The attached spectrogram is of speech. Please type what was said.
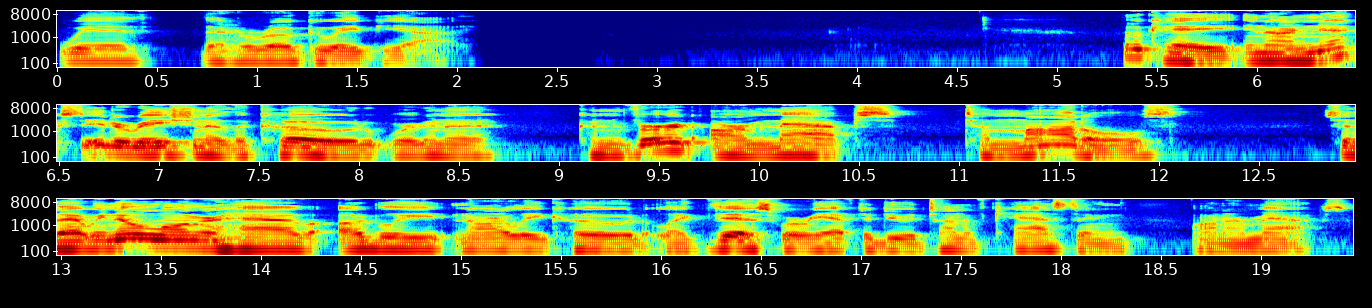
with the Heroku API. Okay, in our next iteration of the code, we're going to convert our maps to models so that we no longer have ugly, gnarly code like this where we have to do a ton of casting on our maps.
